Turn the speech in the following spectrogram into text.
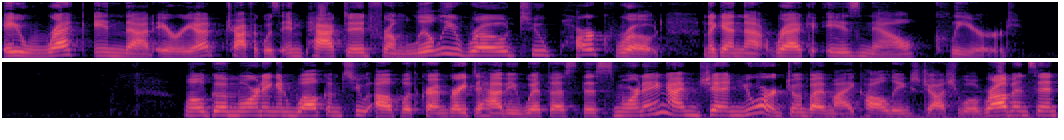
a wreck in that area. Traffic was impacted from Lily Road to Park Road. And again, that wreck is now cleared. Well, good morning and welcome to Up with KREM. Great to have you with us this morning. I'm Jen York, joined by my colleagues Joshua Robinson,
